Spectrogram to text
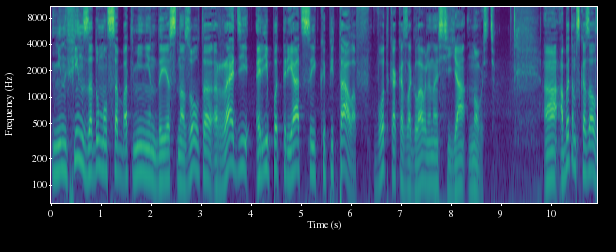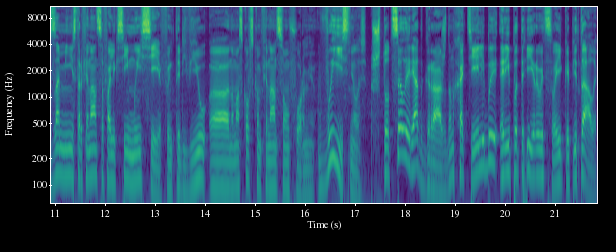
Минфин задумался об отмене НДС на золото ради репатриации капиталов. Вот как озаглавлена сия новость. А, об этом сказал замминистра финансов Алексей Моисеев в интервью а, на Московском финансовом форуме. Выяснилось, что целый ряд граждан хотели бы репатриировать свои капиталы,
